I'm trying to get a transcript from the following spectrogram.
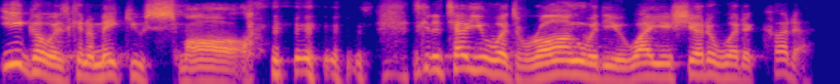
Ego is going to make you small. it's going to tell you what's wrong with you, why you shoulda, woulda, coulda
